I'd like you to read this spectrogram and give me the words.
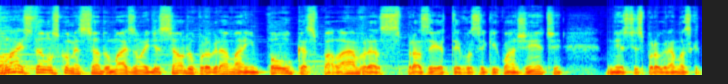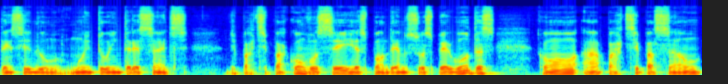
Olá, estamos começando mais uma edição do programa Em Poucas Palavras. Prazer ter você aqui com a gente nesses programas que têm sido muito interessantes de participar com você e respondendo suas perguntas com a participação,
